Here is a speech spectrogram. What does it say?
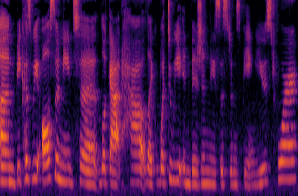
Um, because we also need to look at how, like, what do we envision these systems being used for?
